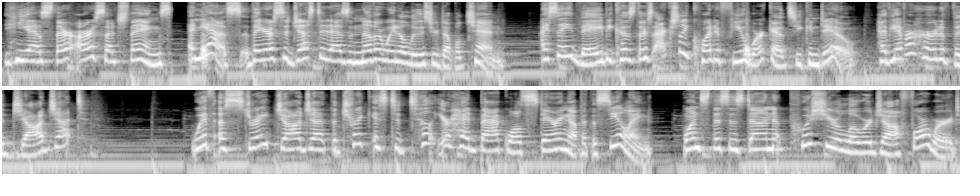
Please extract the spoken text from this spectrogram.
Yes, there are such things, and yes, they are suggested as another way to lose your double chin. I say they because there's actually quite a few workouts you can do. Have you ever heard of the jaw jut? With a straight jaw jut, the trick is to tilt your head back while staring up at the ceiling. Once this is done, push your lower jaw forward.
